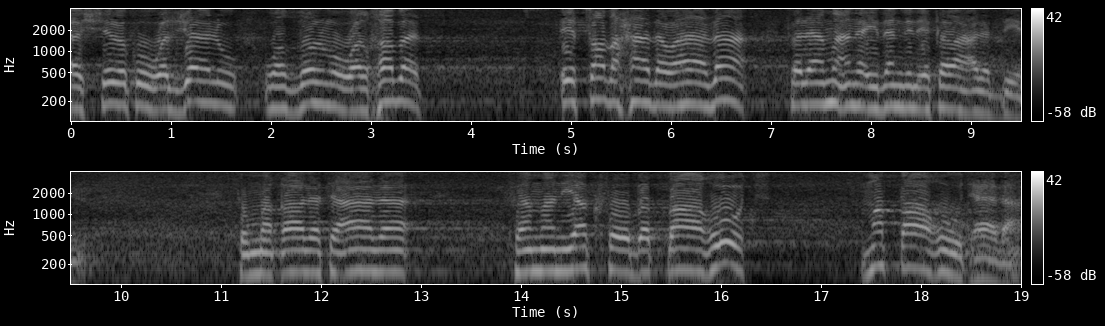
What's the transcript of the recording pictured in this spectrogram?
الشرك والجهل والظلم والخبث. اتضح هذا وهذا فلا معنى إذن للإكراه على الدين. ثم قال تعالى فمن يكفر بالطاغوت ما الطاغوت هذا؟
